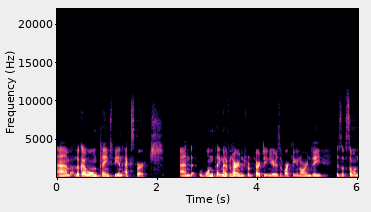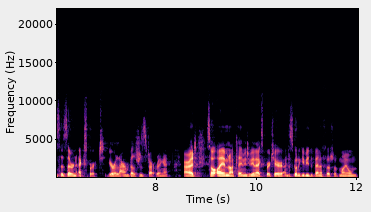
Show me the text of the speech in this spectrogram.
Um, look, I won't claim to be an expert and one thing I've learned from 13 years of working in R&D is if someone says they're an expert, your alarm bell should start ringing. All right. So I am not claiming to be an expert here. I'm just going to give you the benefit of my own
